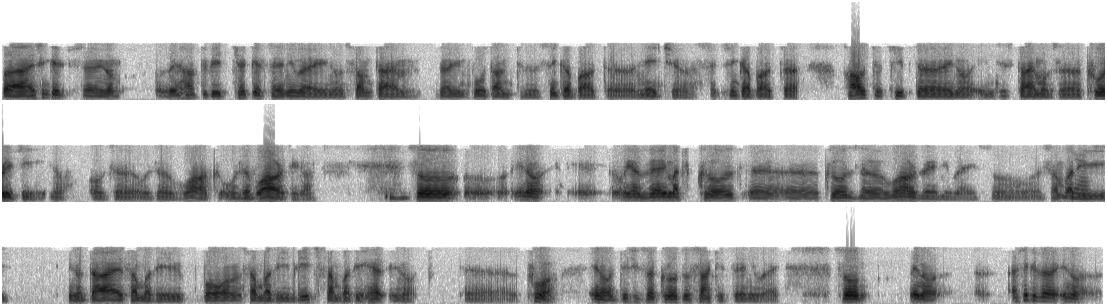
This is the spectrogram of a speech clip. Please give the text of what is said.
But I think it's, uh, you know, we have to be checkers anyway, you know, sometimes very important to think about uh, nature, think about uh, how to keep the, you know, in this time of the quality, you know, of the of the work of the world, you know. Mm-hmm. So uh, you know we are very much close uh, uh, close the world anyway. So somebody you know die, somebody born, somebody rich, somebody you know uh, poor. You know this is a closed circuit anyway. So you know I think the you know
